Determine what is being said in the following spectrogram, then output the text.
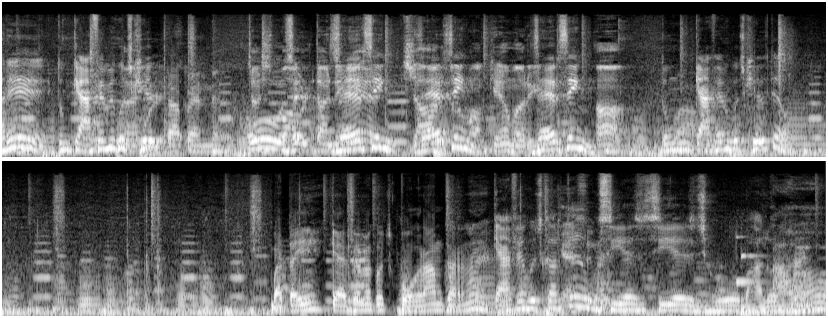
अरे तुम कैफ़े में कुछ खेल ओ जहर सिंह जहर सिंह जहर सिंह। तुम कैफ़े में कुछ खेलते हो? बताइए कैफ़े में कुछ प्रोग्राम करना है? कैफ़े में कुछ करते हो? सी एस सी एस झो भालो आओ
